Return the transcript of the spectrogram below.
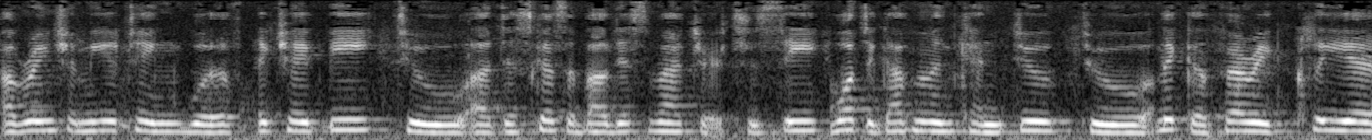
arrange a meeting with HAB to uh, discuss about this matter to see what the government can do to make a very clear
